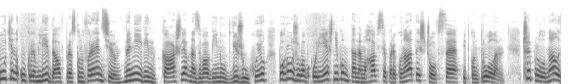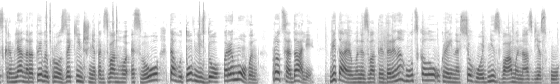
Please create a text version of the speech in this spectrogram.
Путін у Кремлі дав прес-конференцію. На ній він кашляв, називав війну двіжухою, погрожував орєшніком та намагався переконати, що все під контролем. Чи пролунали з Кремля наративи про закінчення так званого СВО та готовність до перемовин? Про це далі. Вітаю, мене звати Дарина Гуцкало. Україна сьогодні з вами на зв'язку.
